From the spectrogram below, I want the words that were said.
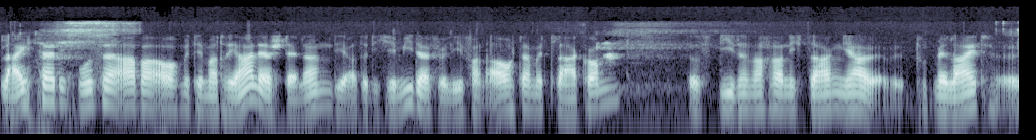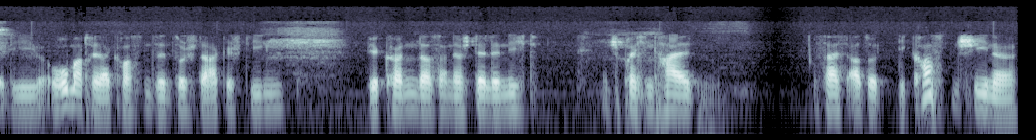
Gleichzeitig muss er aber auch mit den Materialherstellern, die also die Chemie dafür liefern, auch damit klarkommen, dass die dann nachher nicht sagen, ja, tut mir leid, äh, die Rohmaterialkosten sind so stark gestiegen, wir können das an der Stelle nicht entsprechend halten. Das heißt also, die Kostenschiene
